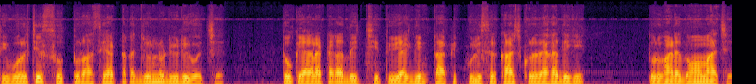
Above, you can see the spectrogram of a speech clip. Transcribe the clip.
তুই বলেছিস সত্তর আশি হাজার টাকার জন্য ডিউটি করছে। তোকে এক লাখ টাকা দিচ্ছি তুই একদিন ট্রাফিক পুলিশের কাজ করে দেখা দেখি। তোর ঘাড়ে দম আছে।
